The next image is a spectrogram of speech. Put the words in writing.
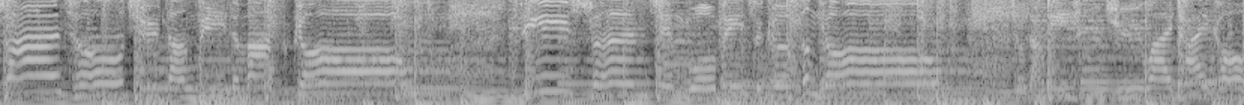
转头去当你的马子狗。一瞬见我没这个朋友，就当你去外太空，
